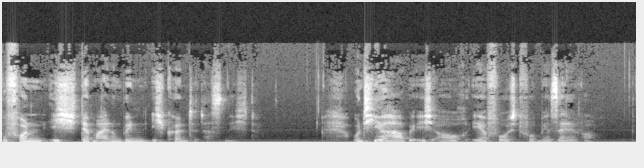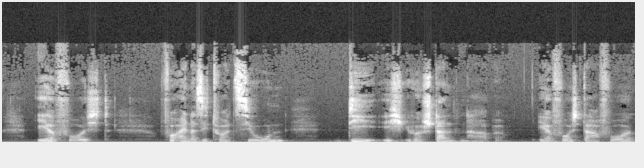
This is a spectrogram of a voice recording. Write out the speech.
wovon ich der Meinung bin, ich könnte das nicht. Und hier habe ich auch Ehrfurcht vor mir selber. Ehrfurcht vor einer Situation, die ich überstanden habe. Ehrfurcht davor,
